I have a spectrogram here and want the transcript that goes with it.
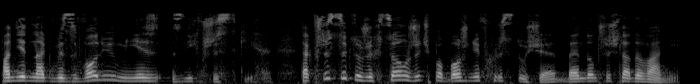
Pan jednak wyzwolił mnie z nich wszystkich. Tak wszyscy, którzy chcą żyć pobożnie w Chrystusie, będą prześladowani.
